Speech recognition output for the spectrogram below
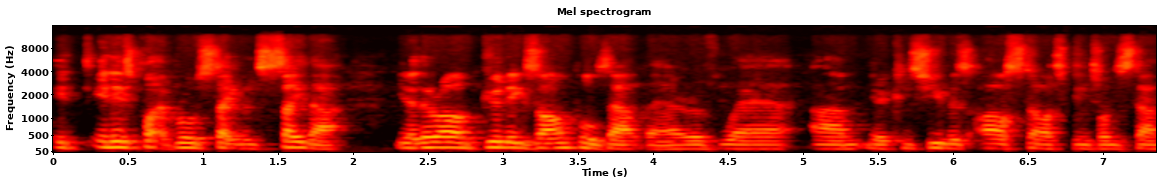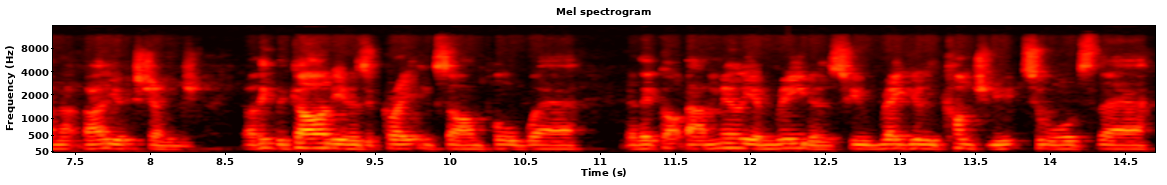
it, it is quite a broad statement to say that. You know, there are good examples out there of where um, you know consumers are starting to understand that value exchange. I think the Guardian is a great example where you know, they've got about a million readers who regularly contribute towards their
